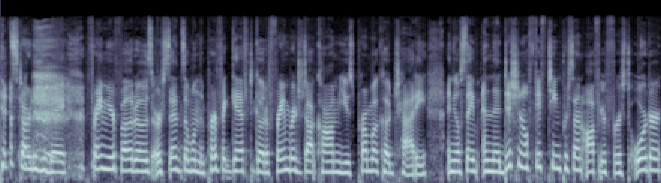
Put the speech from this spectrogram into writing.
Get started today. Frame your photos or send someone the perfect gift. Go to framebridge.com, use promo code chatty, and you'll save an additional 15% off your first order.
